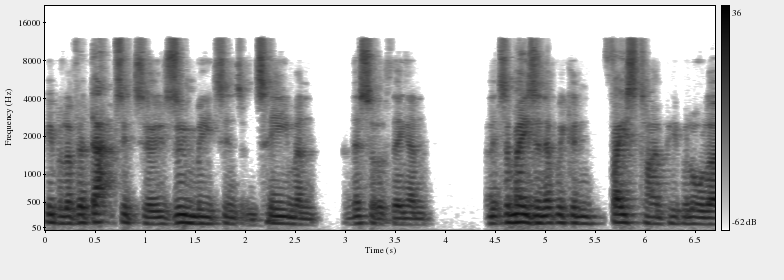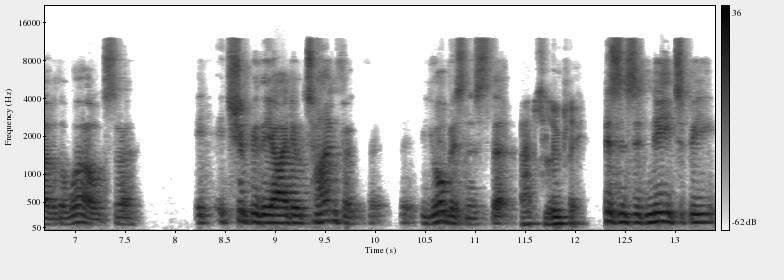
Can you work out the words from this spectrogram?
people have adapted to Zoom meetings and Team and, and this sort of thing, and and it's amazing that we can FaceTime people all over the world. So it, it should be the ideal time for, for, your business that absolutely. businesses need to be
